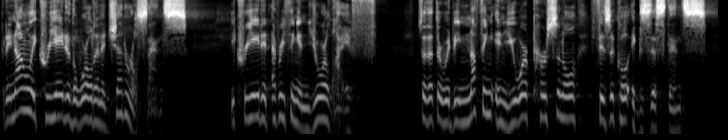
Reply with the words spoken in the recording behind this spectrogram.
But He not only created the world in a general sense, he created everything in your life so that there would be nothing in your personal physical existence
